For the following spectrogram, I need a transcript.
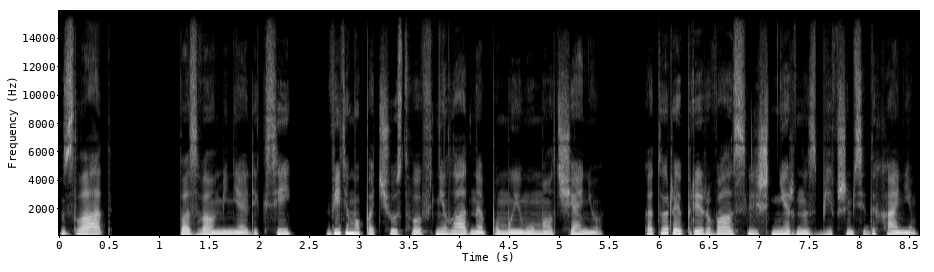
«Злат!» — позвал меня Алексей, видимо, почувствовав неладное по моему молчанию, которое прерывалось лишь нервно сбившимся дыханием.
